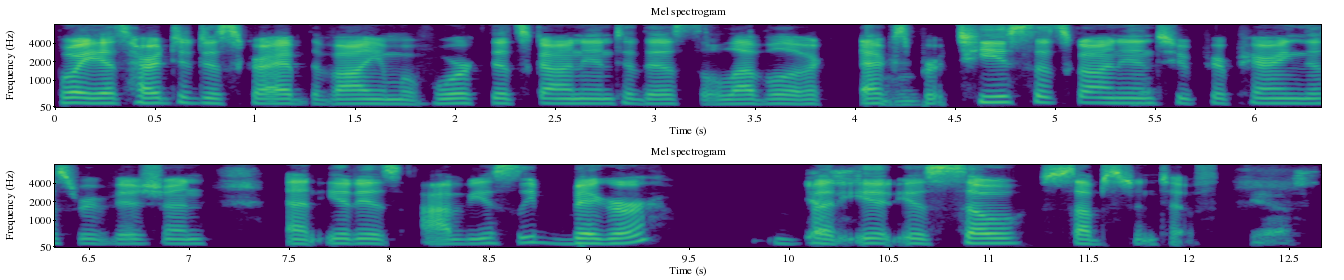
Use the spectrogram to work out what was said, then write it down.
boy, it's hard to describe the volume of work that's gone into this, the level of mm-hmm. expertise mm-hmm. that's gone into preparing this revision. And it is obviously bigger, but yes. it is so substantive. Yes.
